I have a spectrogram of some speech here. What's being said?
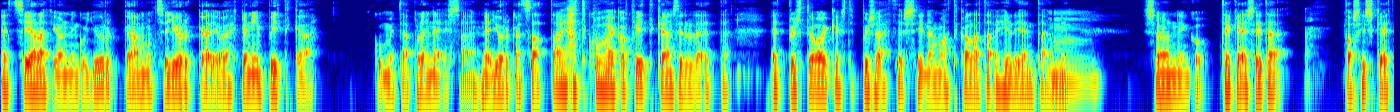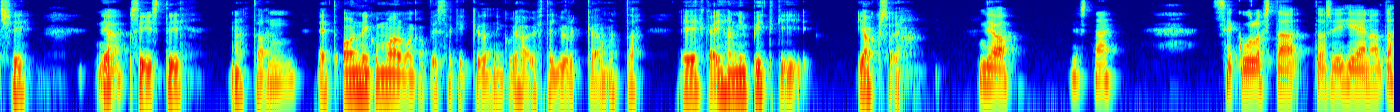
et sielläkin on niin kuin jyrkkää, mutta se jyrkkä ei ole ehkä niin pitkää kuin mitä pleneissä on. Ne jyrkät saattaa jatkua aika pitkään silleen, että et pysty oikeasti pysähtyä siinä matkalla tai hiljentää, niin Mm. se on niin kuin, tekee siitä tosi sketchy ja Joo. siistiä, mutta Mm. et on niin kuin maailmankapissakin kyllä niin kuin ihan yhtä jyrkkää, mutta ei ehkä ihan niin pitkiä jaksoja. Joo, just näin. Se kuulostaa tosi hienolta.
